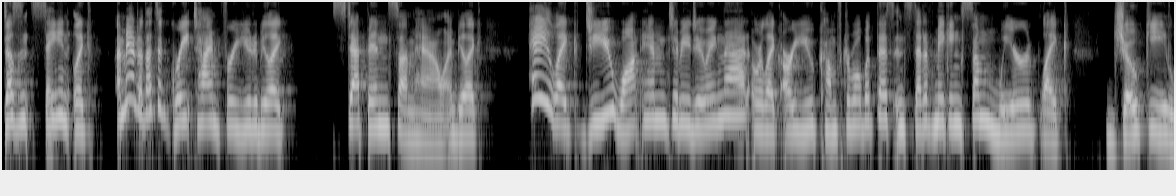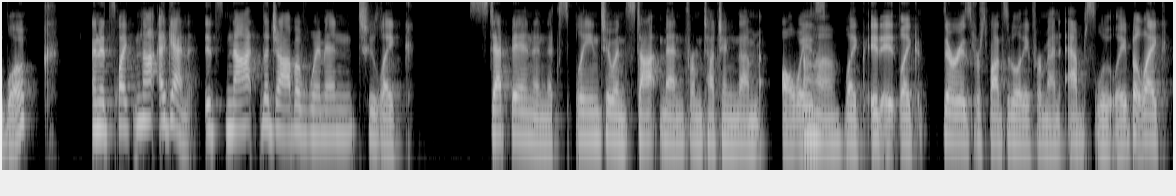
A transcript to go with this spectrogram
doesn't say anything. Like, Amanda, that's a great time for you to be like, step in somehow and be like, hey, like, do you want him to be doing that? Or like, are you comfortable with this? Instead of making some weird, like, jokey look. And it's like, not, again, it's not the job of women to like, step in and explain to and stop men from touching them always Uh-huh. like it, it like there is responsibility for men absolutely but like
